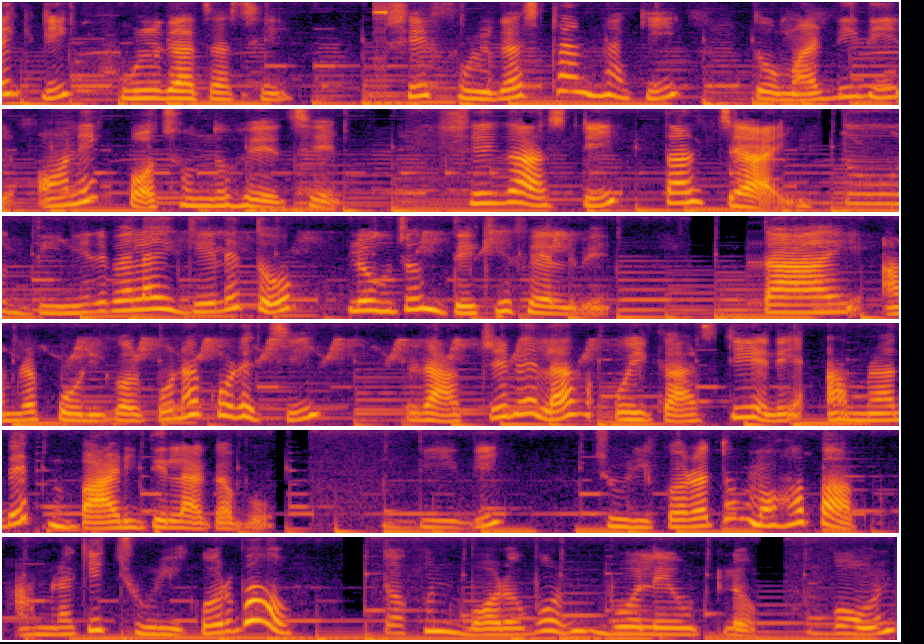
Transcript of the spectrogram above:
একটি ফুল গাছ আছে। সেই ফুল গাছটার নাকি তোমার দিদির অনেক পছন্দ হয়েছে। সে গাছটি তার চাই। তো দিনের বেলায় গেলে তো লোকজন দেখে ফেলবে। তাই আমরা পরিকল্পনা করেছি রাত্রেবেলা ওই গাছটি এনে আমাদের বাড়িতে লাগাবো। দিদি, চুরি করা তো মহাপাপ, আমরা কি চুরি করব? তখন বড় বোন বলে উঠল, বোন,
